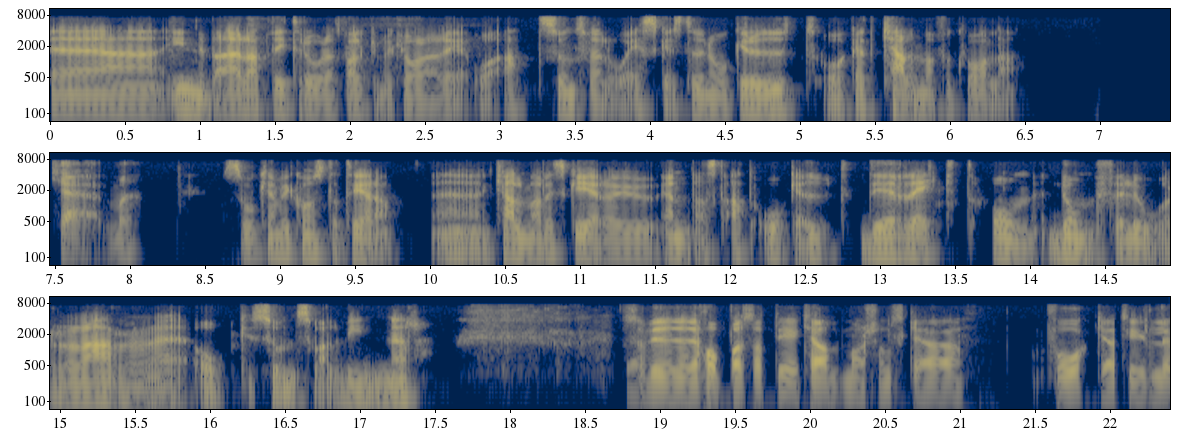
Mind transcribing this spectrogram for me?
eh, innebär att vi tror att Falkenberg klarar det och att Sundsvall och Eskilstuna åker ut och att Kalmar får kvala. Kalmar. Så kan vi konstatera. Eh, Kalmar riskerar ju endast att åka ut direkt om de förlorar eh, och Sundsvall vinner. Så vi hoppas att det är Kalmar som ska få åka till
